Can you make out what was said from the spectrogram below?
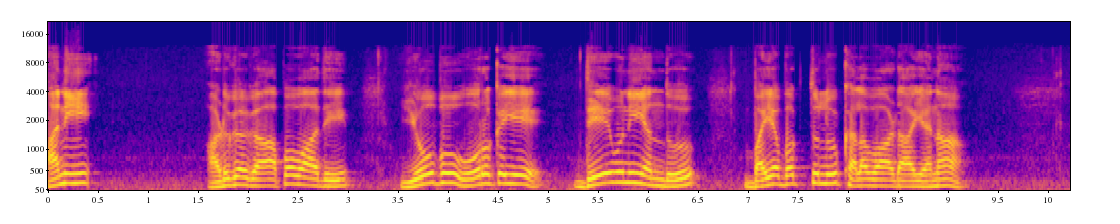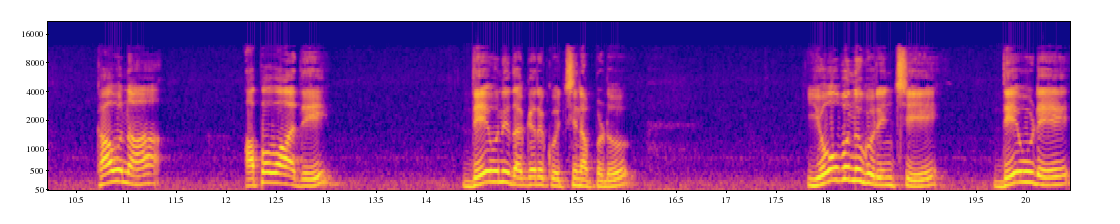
అని అడుగగా అపవాది యోబు ఊరకయే దేవుని యందు భయభక్తులు కలవాడాయన. కావున అపవాది దేవుని దగ్గరకు వచ్చినప్పుడు యోబును గురించి దేవుడే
